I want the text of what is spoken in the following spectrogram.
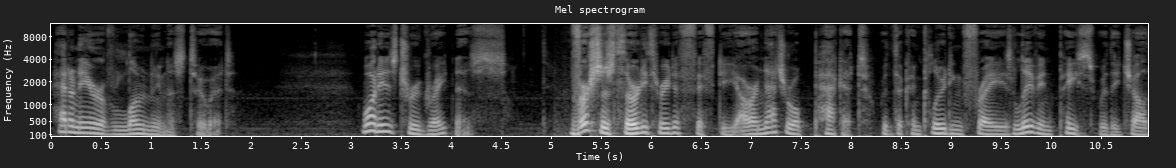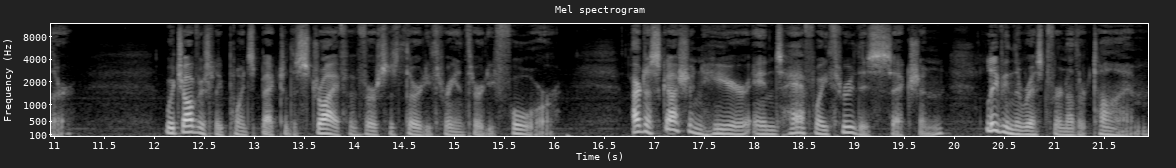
had an air of loneliness to it. What is true greatness? Verses 33 to 50 are a natural packet with the concluding phrase, live in peace with each other, which obviously points back to the strife of verses 33 and 34. Our discussion here ends halfway through this section, leaving the rest for another time.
